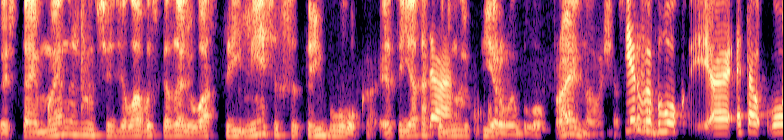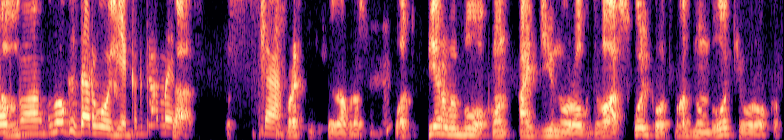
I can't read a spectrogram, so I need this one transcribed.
То есть тайм-менеджмент, все дела. Вы сказали, у вас три месяца, три блока. Это, я так да. понимаю, первый блок, правильно вы сейчас Первый сказали? блок э, – это а вот, а, блок здоровья, когда мы… Да, да. простите, вопрос. Вот первый блок, он один урок, два. Сколько вот в одном блоке уроков?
